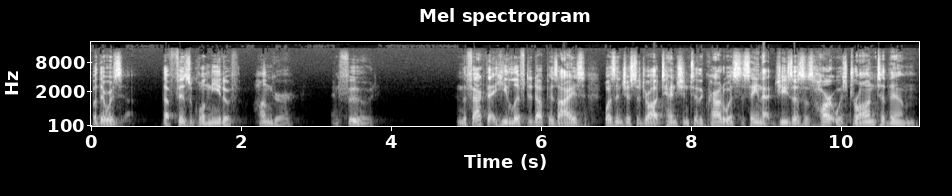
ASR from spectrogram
but there was the physical need of hunger and food. And the fact that he lifted up his eyes wasn't just to draw attention to the crowd, it was to saying that Jesus' heart was drawn to them.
